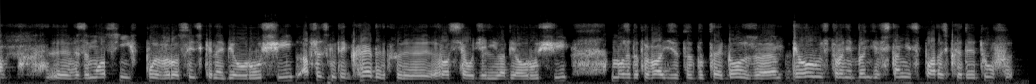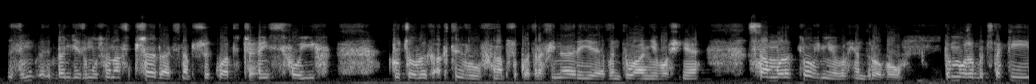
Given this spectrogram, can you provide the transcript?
e, wzmocni wpływy rosyjskie na Białorusi, a wszystkim ten kredyt, który Rosja udzieliła Białorusi, może doprowadzić do, do tego, że Białoruś, która nie będzie w stanie spłacać kredytów, z, będzie zmuszona sprzedać na przykład część swoich kluczowych aktywów, na przykład rafinerię, ewentualnie właśnie samą elektrownię jądrową. To może być taki,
